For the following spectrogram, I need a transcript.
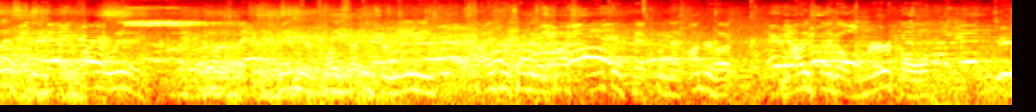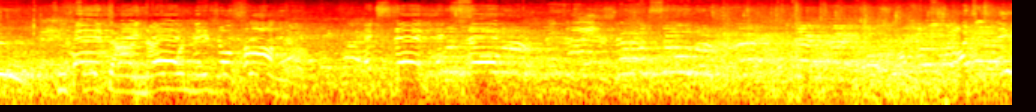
List have to find a way to put him on his back and pin here. 20 seconds remaining. Sizemore trying to go cross ankle pick from that underhook. Now he's gonna go Merkel. Two takedown, 9-1 major decision now. Extend, extend. Watch his knee.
